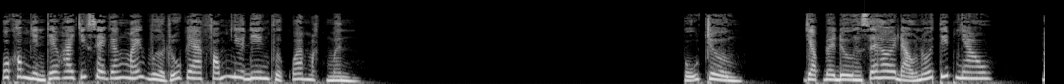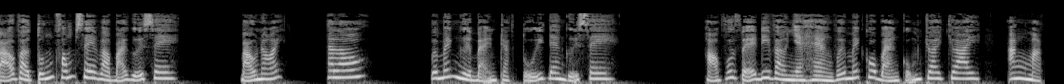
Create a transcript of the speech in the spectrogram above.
Cô không nhìn theo hai chiếc xe gắn máy vừa rú ga phóng như điên vượt qua mặt mình. Vũ trường Dọc đời đường xe hơi đậu nối tiếp nhau. Bảo và Tuấn phóng xe vào bãi gửi xe. Bảo nói, Hello, với mấy người bạn trạc tuổi đang gửi xe. Họ vui vẻ đi vào nhà hàng với mấy cô bạn cũng choai choai, ăn mặc,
